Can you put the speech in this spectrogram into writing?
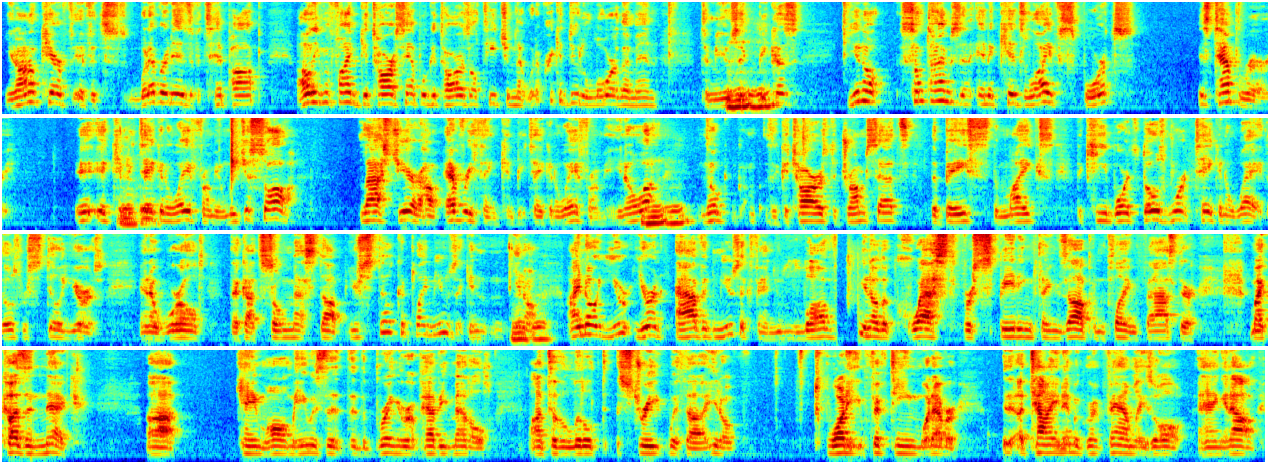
You know, I don't care if, if it's whatever it is. If it's hip hop, I'll even find guitar sample guitars. I'll teach them that whatever I can do to lure them in to music Mhm. because you know sometimes in, in a kid's life, sports is temporary. It, it can Mhm. be taken away from you. We just saw last year how everything can be taken away from you. You know what? Mhm. no the guitars the drum sets the bass the mics the keyboards those weren't taken away those were still yours in a world that got so messed up you still could play music. And you know Mhm. i know you're you're an avid music fan. You love you know the quest for speeding things up and playing faster. My cousin nick uh, came home. He was the, the, the bringer of heavy metal onto the little t- street with uh, you know 20 15 whatever Italian immigrant families all hanging out,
